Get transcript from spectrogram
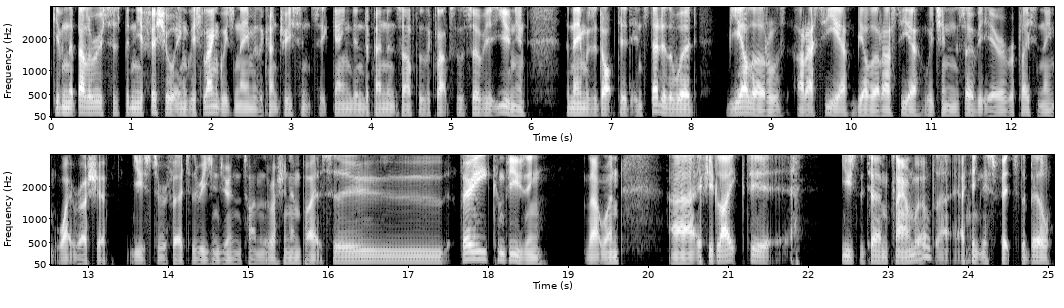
Given that Belarus has been the official English language name of the country since it gained independence after the collapse of the Soviet Union, the name was adopted instead of the word Byelorussiya, Byelorussiya, which in the Soviet era replaced the name White Russia, used to refer to the region during the time of the Russian Empire. So, very confusing, that one. Uh, if you'd like to use the term clown world, I think this fits the bill.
